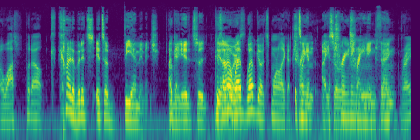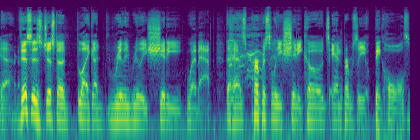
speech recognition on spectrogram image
OWASP put out? kind of, but it's it's a VM image. Okay. Mean, it's a Because I know web WebGoat's more like a it's like an like a ISO training, training, thing, right? Yeah. Okay. This is just a like a really really shitty web app that has purposely shitty codes and purposely big holes.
